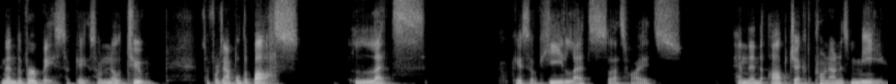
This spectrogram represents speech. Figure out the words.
And then the verb base. Okay. So no two. So for example, the boss, let's. Okay. So he lets. So that's why it's and then the object pronoun is me.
